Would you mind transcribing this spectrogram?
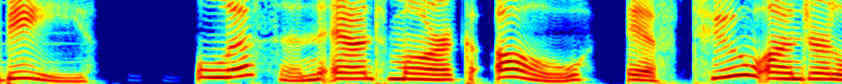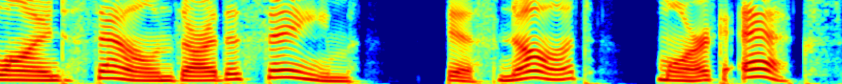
B. Listen and mark O if two underlined sounds are the same. If not, mark X.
